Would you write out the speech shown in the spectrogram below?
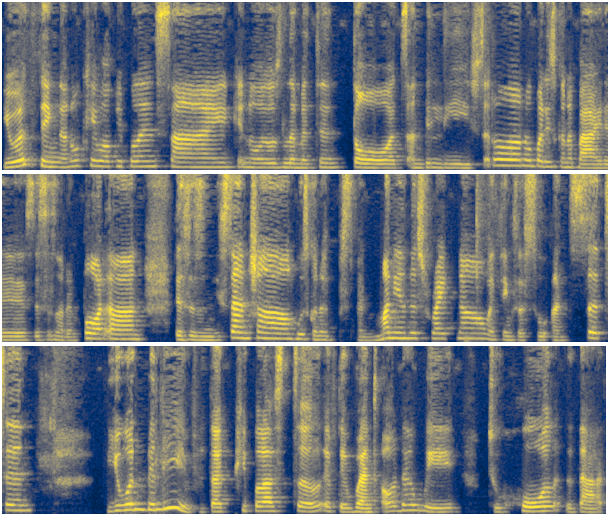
You would think that, okay, well, people inside, you know, those limiting thoughts and beliefs that, oh, nobody's going to buy this. This is not important. This isn't essential. Who's going to spend money on this right now when things are so uncertain? You wouldn't believe that people are still, if they went out their way to hold that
